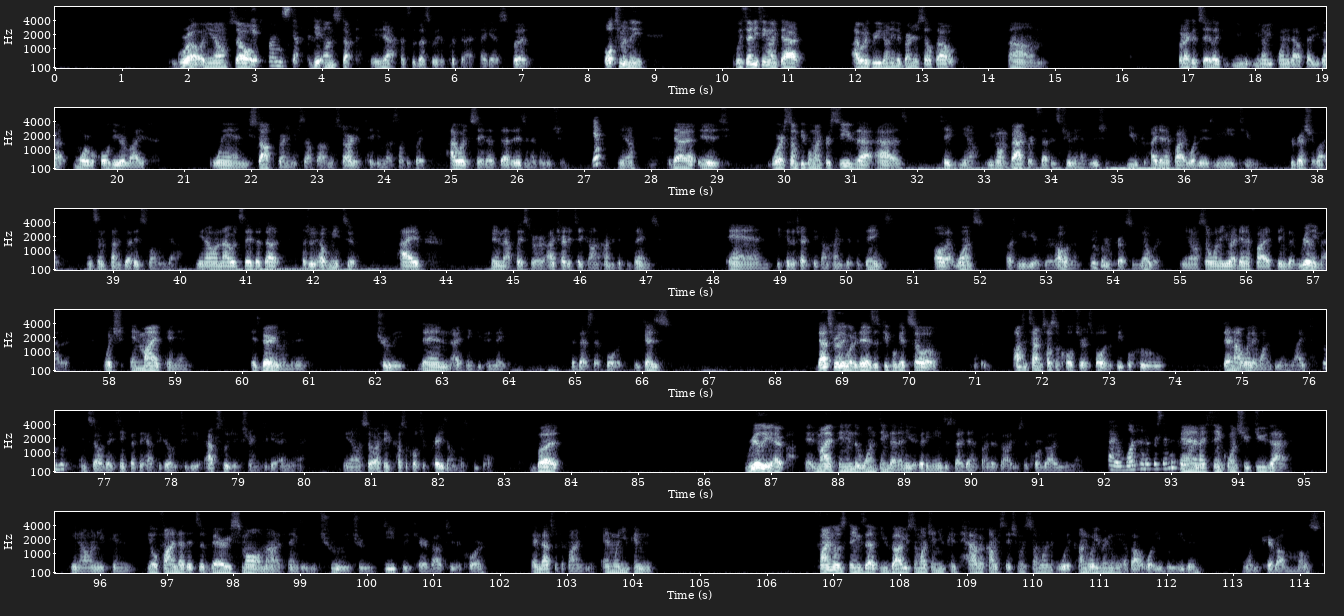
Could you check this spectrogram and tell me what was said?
grow. You know, so get unstuck get unstuck. Yeah, that's the best way to put that, I guess. But ultimately, with anything like that, I would agree you don't need to burn yourself out. Um, but I could say, like you, you know, you pointed out that you got more of a hold of your life when you stopped burning yourself out and you started taking less off your plate. I would say that that is an evolution. Yeah. You know, that is where some people might perceive that as take you know you're going backwards that is truly an evolution you've identified what it is you need to progress your life and sometimes that is slowing down you know and i would say that that has really helped me too i've been in that place where i try to take on a hundred different things and because i try to take on a hundred different things all at once i was mediocre at all of them and Mhm. progressing nowhere you know so when you identify things that really matter which in my opinion is very limited truly, then I think you can make the best step forward because that's really what it is. Is people get so oftentimes hustle culture is full of the people who they're not where they want to be in life, Mhm. and so they think that they have to go to the absolute extreme to get anywhere. You know, so I think hustle culture preys on those people, but really, in my opinion, the one thing that anybody needs is to identify their values, their core values in life. I 100% agree. And I think once you do that, you know, and you can, you'll find that it's a very small amount of things that you truly, truly, deeply care about to your core. And that's what defines you. And when you can find those things that you value so much and you can have a conversation with someone with unwaveringly about what you believe in and what you care about most,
